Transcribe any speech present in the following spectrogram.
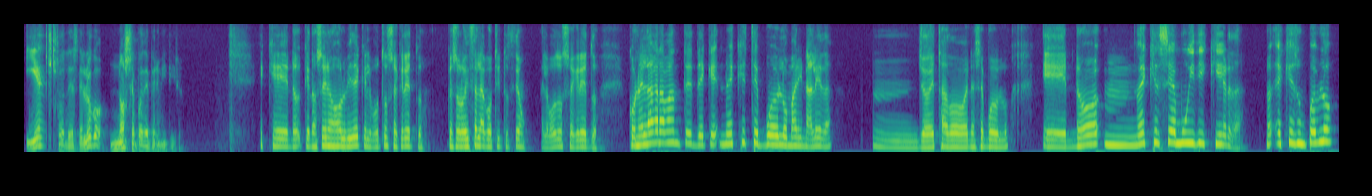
Y eso, desde luego, no se puede permitir. Es que no, se nos olvide que el voto secreto que eso lo dice la Constitución, el voto secreto, con el agravante de que no es que este pueblo Marinaleda, mmm, yo he estado en ese pueblo, eh, no, mmm, no es que sea muy de izquierda, es que es un pueblo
